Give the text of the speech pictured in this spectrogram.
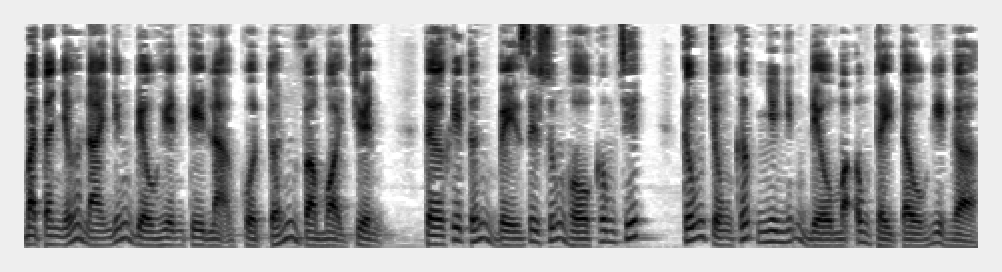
Bà ta nhớ lại những biểu hiện kỳ lạ của tuấn và mọi chuyện. Từ khi tuấn bị rơi xuống hồ không chết, cũng trùng khớp như những điều mà ông thầy tàu nghi ngờ.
